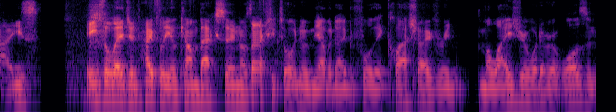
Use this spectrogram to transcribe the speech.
uh, he's he's a legend. Hopefully he'll come back soon. I was actually talking to him the other day before their clash over in Malaysia or whatever it was, and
